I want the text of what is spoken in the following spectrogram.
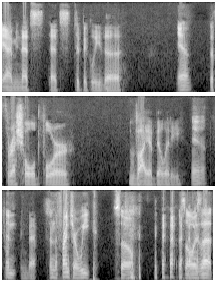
Yeah, I mean that's that's typically the Yeah. the threshold for viability Yeah. And backs. and the French are weak, so there's always that.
